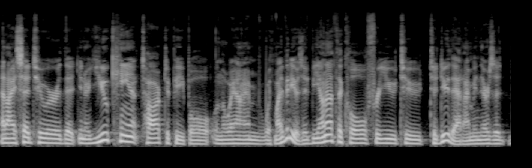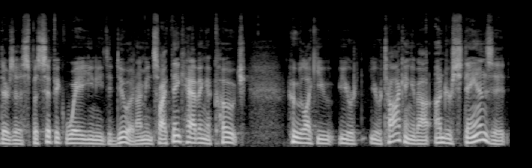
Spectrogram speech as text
and I said to her that you know you can't talk to people in the way I am with my videos. It'd be unethical for you to to do that. I mean, there's a there's a specific way you need to do it. I mean, so I think having a coach who, like you you were you were talking about, understands it,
